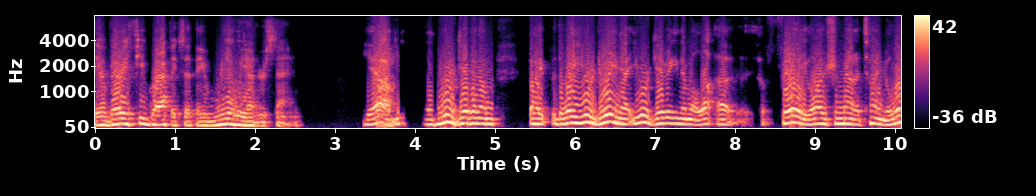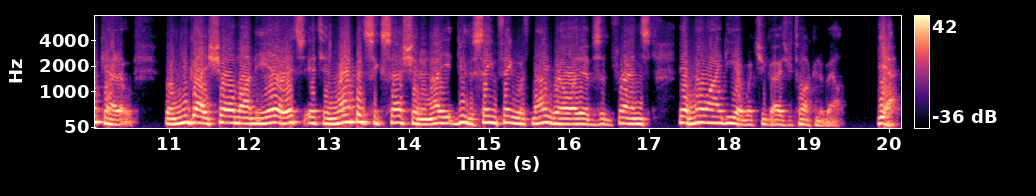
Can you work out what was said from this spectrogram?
there are very few graphics that they really understand. Yeah, um, you were giving them by the way you were doing that. You were giving them a, lot, a, a fairly large amount of time to look at it. When you guys show them on the air, it's it's in rapid succession, and I do the same thing with my relatives and friends. They have no idea what you guys are talking about. Yeah,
